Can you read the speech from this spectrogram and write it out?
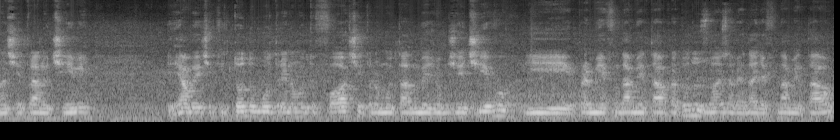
antes de entrar no time. E realmente aqui todo mundo treina muito forte, todo mundo está no mesmo objetivo e para mim é fundamental, para todos nós na verdade é fundamental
